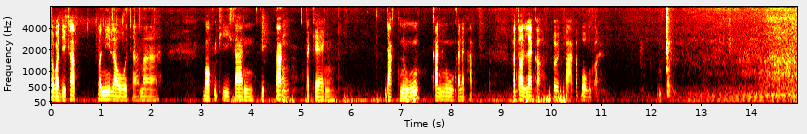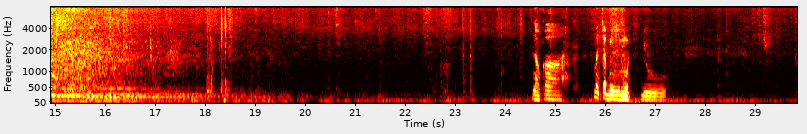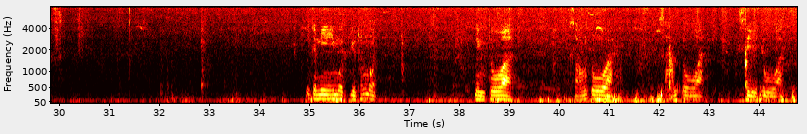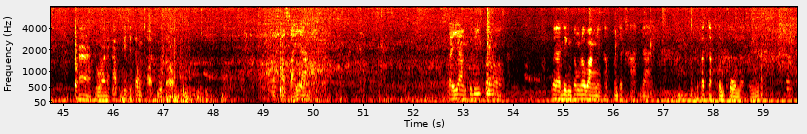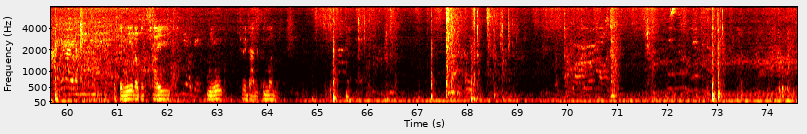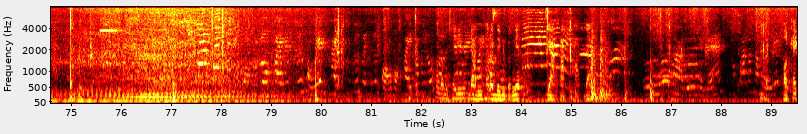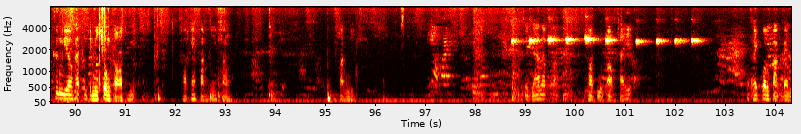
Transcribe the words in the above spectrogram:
สวัสดีครับ วันนี้เราจะมาบอกวิธีการติดตั้งตะแกรงดักหนูกันงูกันนะครับขั้นตอนแรกก็เปิดฝากระโปรงก่อนแล้วก็มันจะมีหมุดอยู่ จะมีหมุดอยู่ทั้งหมดหนึ่งตัวสองตัวสามตัวสี่ตัวห้าตัวนะครับที่จะต้องถอดหมุดออกแล้วก็สายยางสายยางตัวนี้ก็เวลาดึงต้องระวังเลยครับ มันจะขาดได้ แล้วก็จับโคนๆหน่อยตรงนี้แต่ตรงนี้เราก็ใช้นิ้วช่วยดันขึ้นมาหน่อย ถ้าเราไม่ ใช้นิ้วดัน ถ้าเราดึงแบบเนี้ยยางอาจขาดได้ถอดแค่ครึ่งเดียวครับ มันจะมีช่วงต่อตรงนี้ถอดแค่ฝั่งนี้ฝั่งฝั่งนี้ เสร็จแล้วเราก็ถอดหมุดออกใช้ ใช้ควงปากแบน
